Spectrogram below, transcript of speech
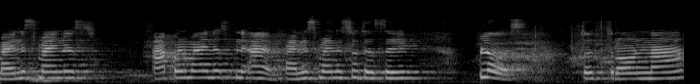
માઇનસ માઇનસ આ પણ માઇનસ ને આ માઇનસ માઇનસ શું થશે? પ્લસ તો ત્રણના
